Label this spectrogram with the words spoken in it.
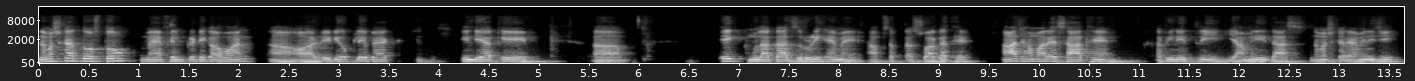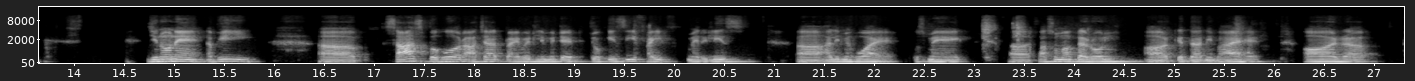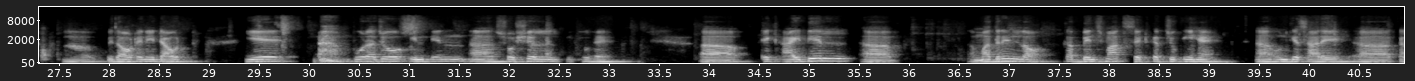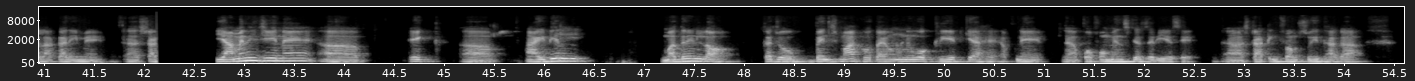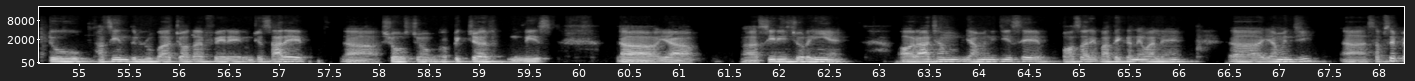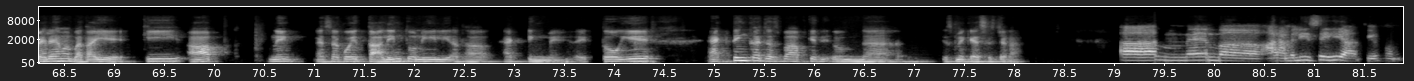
नमस्कार दोस्तों, मैं फ़िल्म क्रिटिक आह्वान और रेडियो प्लेबैक इंडिया के एक मुलाकात ज़रूरी है, मैं आप सबका स्वागत है। आज हमारे साथ हैं अभिनेत्री यामिनी दास। नमस्कार यामिनी जी। जिन्होंने अभी सास, बहू और आचार प्राइवेट लिमिटेड, जो कि जी फाइव में रिलीज़ हाल ही में हुआ है, उसमें सासू माँ का रोल और किरदार निभाया है। और विदाउट एनी डाउट ये पूरा जो Indian social issue uh uh, एक आइडियल मदर इन लॉ का बेंचमार्क सेट कर चुकी हैं uh, उनके सारे uh, कलाकारी में यामिनी जी ने एक आइडियल मदर इन लॉ का जो बेंचमार्क होता है उन्होंने वो क्रिएट किया है अपने परफॉर्मेंस के ज़रिए से स्टार्टिंग फ्रॉम सुई धागा टू हसीन दिलरुबा चौदह फेरे उनके सारे शोज़ जो पिक्चर मूवीज़ या सीरीज़ जो रही हैं। और आज हम यामिनी जी से बहुत सारे बातें करने वाले हैं। यामिनी जी सबसे पहले हमें बताइए कि आपने ऐसा कोई तालीम तो नहीं लिया था एक्टिंग में राइट तो ये एक्टिंग का जज्बा आपके इसमें कैसे चढ़ा? मैं आरामली से ही आती हूँ।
